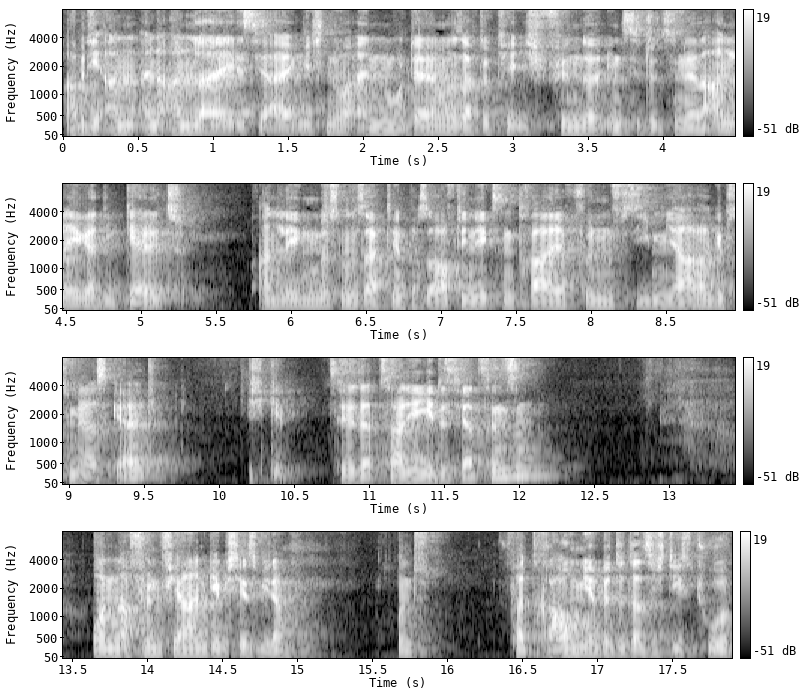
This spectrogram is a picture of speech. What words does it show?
Aber die An eine Anleihe ist ja eigentlich nur ein Modell, wo man sagt, okay, ich finde institutionelle Anleger, die Geld anlegen müssen und sagt denen, pass auf, die nächsten drei, fünf, sieben Jahre gibst du mir das Geld. Ich zahle dir jedes Jahr Zinsen und nach fünf Jahren gebe ich dir es wieder. Und vertrau mir bitte, dass ich dies tue.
